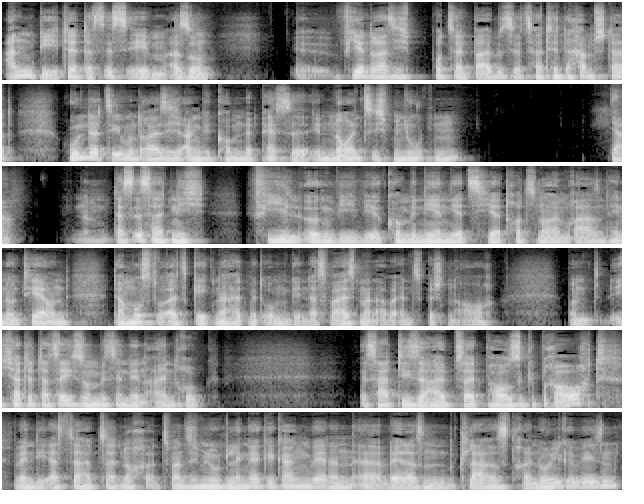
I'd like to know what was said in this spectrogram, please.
anbietet. Das ist eben, also 34 äh, Prozent Ballbesitz hatte Darmstadt, 137 angekommene Pässe in 90 Minuten. Ja, das ist halt nicht viel irgendwie, wir kombinieren jetzt hier trotz neuem Rasen hin und her und da musst du als Gegner halt mit umgehen. Das weiß man aber inzwischen auch. Und ich hatte tatsächlich so ein bisschen den Eindruck, es hat diese Halbzeitpause gebraucht. Wenn die erste Halbzeit noch 20 Minuten länger gegangen wäre, dann äh, wäre das ein klares 3-0 gewesen.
